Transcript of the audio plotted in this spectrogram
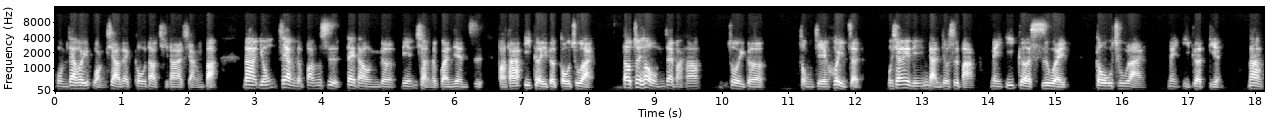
我们再会往下再勾到其他的想法。那用这样的方式带到一个联想的关键字，把它一个一个勾出来，到最后我们再把它做一个总结会诊。我相信灵感就是把每一个思维勾出来，每一个点，那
